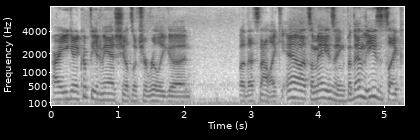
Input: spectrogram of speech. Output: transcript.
Alright, you can equip the advanced shields, which are really good. But that's not like, yeah, that's amazing. But then these, it's like,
